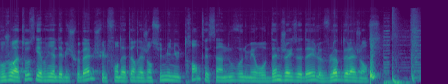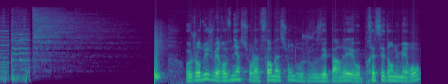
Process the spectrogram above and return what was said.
Bonjour à tous, Gabriel Dabichwebel, je suis le fondateur de l'agence 1 minute 30 et c'est un nouveau numéro d'Enjoy the Day, le vlog de l'agence. Aujourd'hui, je vais revenir sur la formation dont je vous ai parlé au précédent numéro.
